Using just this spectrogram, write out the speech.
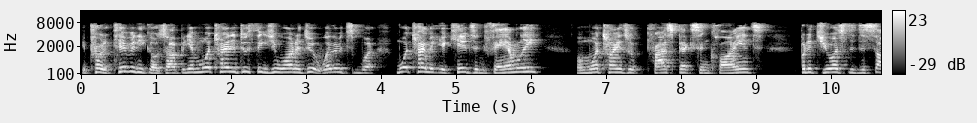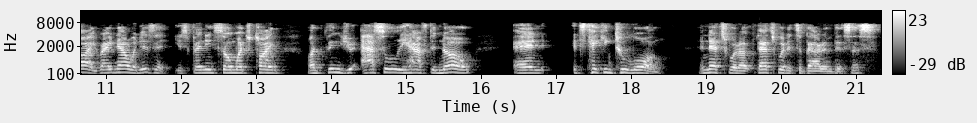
your productivity goes up, and you have more time to do things you want to do, whether it's more, more time with your kids and family or more times with prospects and clients. But it's yours to decide. Right now, it isn't. You're spending so much time on things you absolutely have to know, and it's taking too long. And that's what that's what it's about in business.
